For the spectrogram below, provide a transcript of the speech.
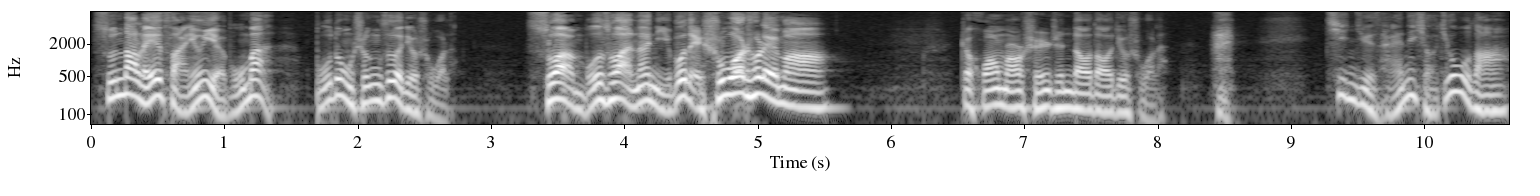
孙大雷反应也不慢，不动声色就说了。算不算？那你不得说出来吗？这黄毛神神叨叨就说了：“哎，靳聚才那小舅子，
